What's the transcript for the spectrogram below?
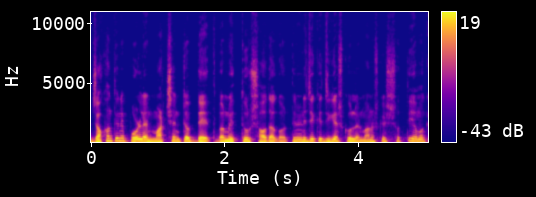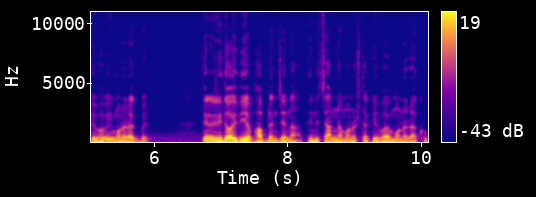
যখন তিনি পড়লেন মার্চেন্ট অফ ডেথ বা মৃত্যুর সওদাগর, তিনি নিজেকে জিজ্ঞেস করলেন, মানুষকে সত্যি আমাকে এভাবেই মনে রাখবে? তিনি হৃদয় দিয়ে ভাবলেন যে, না, তিনি চান না মানুষ তাকে এভাবে মনে রাখুক।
